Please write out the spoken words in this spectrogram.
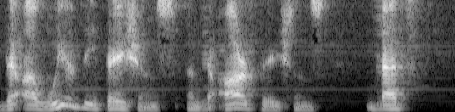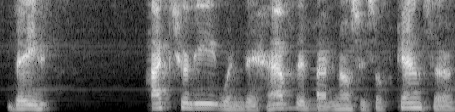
there are will be patients and there are patients that they actually when they have the diagnosis of cancer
